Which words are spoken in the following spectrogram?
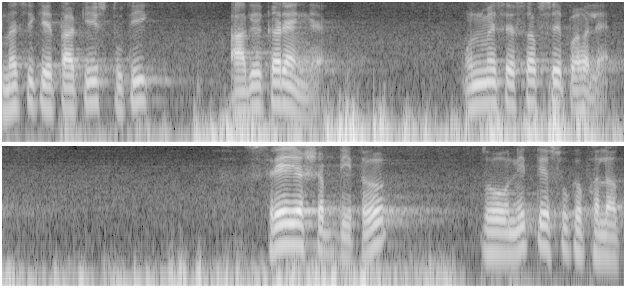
नचिकेता की स्तुति आगे करेंगे। उनमें से सबसे पहले श्रेय शब्दित जो नित्य सुख फलक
